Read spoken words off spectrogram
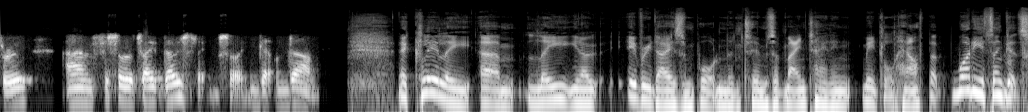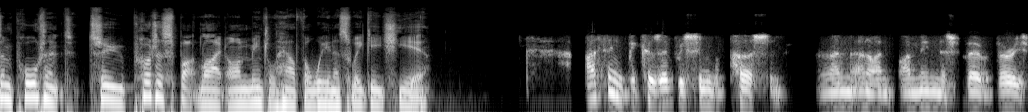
through and facilitate those things so they can get them done. Now, clearly, um, Lee, you know, every day is important in terms of maintaining mental health, but why do you think it's important to put a spotlight on Mental Health Awareness Week each year? I think because every single person, and, and I, I, mean this very, very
